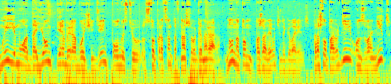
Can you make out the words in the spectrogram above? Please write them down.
мы ему отдаем первый рабочий день полностью 100% нашего гонорара. Ну, на том пожали руки, договорились. Прошло пару дней, он звонит,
